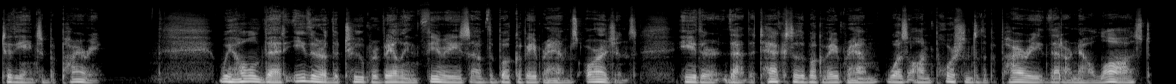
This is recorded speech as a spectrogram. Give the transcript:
to the ancient papyri. We hold that either of the two prevailing theories of the Book of Abraham's origins, either that the text of the Book of Abraham was on portions of the papyri that are now lost,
